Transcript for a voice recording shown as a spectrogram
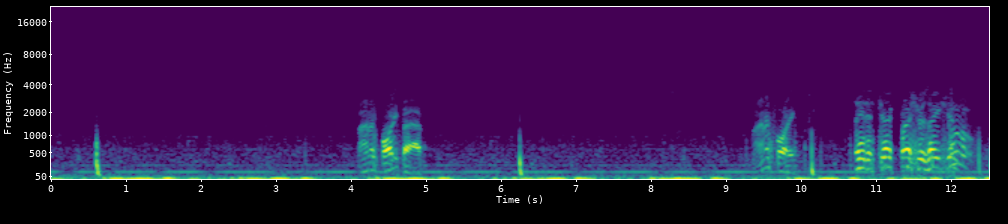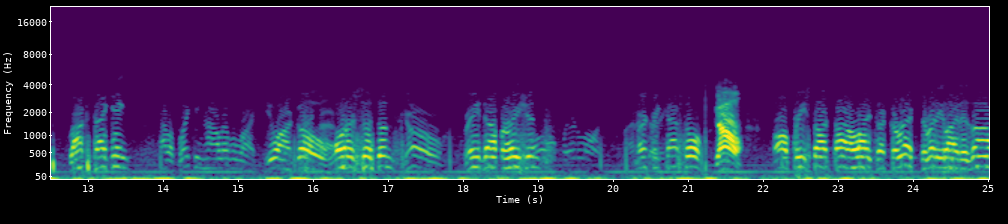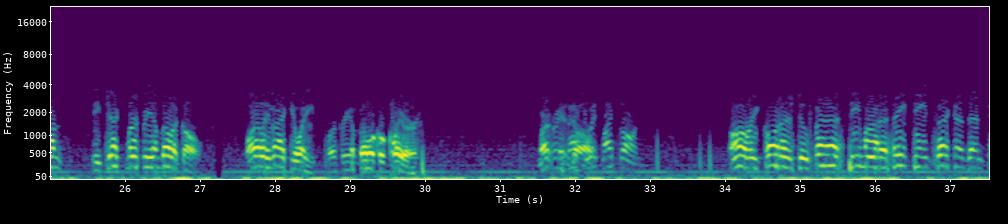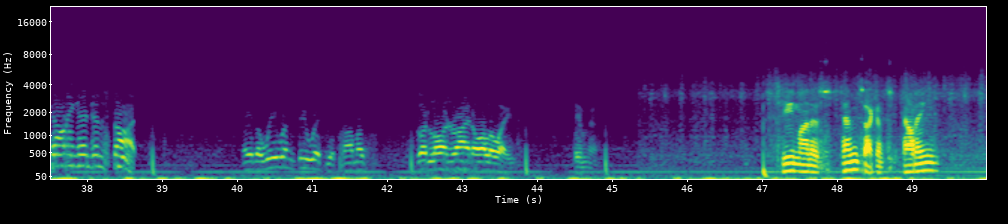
Minus 45. Minus 40. Status check, pressurization. Go. LOX tanking. Have a blinking high level light. You are go. Water systems. Go. Range operations. Mercury capsule. Go. All pre-start power lights are correct. The ready light is on. Eject Mercury umbilical. Oil evacuate. Mercury umbilical clear. Mercury evacuate. Lights on. All recorders too fast. T minus 18 seconds and counting engine start. May the wee ones be with you, Thomas. Good Lord, ride all the way. Amen. T minus 10 seconds. Counting.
